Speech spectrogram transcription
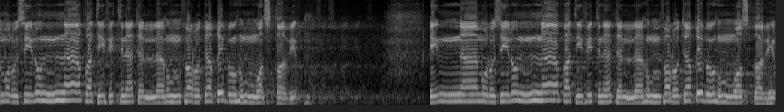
مرسل الناقة فتنة لهم فارتقبهم واصطبر. إنا مرسل الناقة فتنة لهم فارتقبهم واصطبر.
